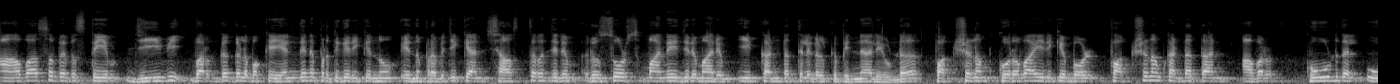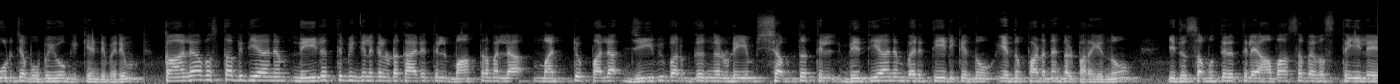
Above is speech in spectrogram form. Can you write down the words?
ആവാസ വ്യവസ്ഥയും ജീവി വർഗങ്ങളുമൊക്കെ എങ്ങനെ പ്രതികരിക്കുന്നു എന്ന് പ്രവചിക്കാൻ ശാസ്ത്രജ്ഞരും റിസോഴ്സ് മാനേജർമാരും ഈ കണ്ടെത്തലുകൾക്ക് പിന്നാലെയുണ്ട്. ഭക്ഷണം കുറവായിരിക്കുമ്പോൾ ഭക്ഷണം കണ്ടെത്താൻ അവർ കൂടുതൽ ഊർജം ഉപയോഗിക്കേണ്ടി വരും. കാലാവസ്ഥാ വ്യതിയാനം നീലത്തിമിങ്ങലുകളുടെ കാര്യത്തിൽ മാത്രമല്ല മറ്റു പല ജീവിവർഗങ്ങളുടെയും ശബ്ദത്തിൽ വ്യതിയാനം വരുത്തിയിരിക്കുന്നു എന്ന് പഠനങ്ങൾ പറയുന്നു. ഇത് സമുദ്രത്തിലെ ആവാസ വ്യവസ്ഥയിലെ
